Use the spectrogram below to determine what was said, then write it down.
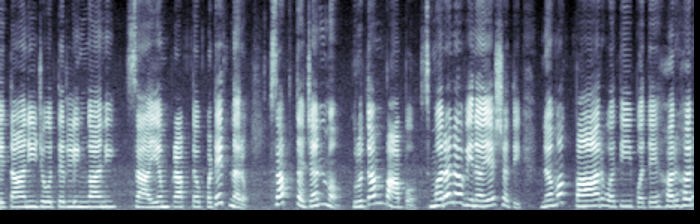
एतानि ज्योतिर्लिंगानी सायं प्राप्त पठेत नर। सप्त जन्म कृतं पाप स्मरण विनयशती नमक पार्वती पते हर हर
